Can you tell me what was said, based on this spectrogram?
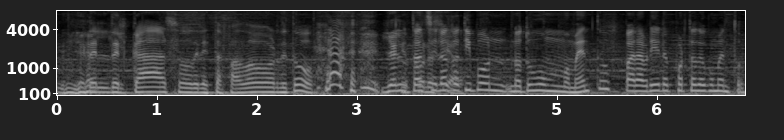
Del, del caso, del estafador, de todo. Y Entonces el otro tipo no tuvo un momento para abrir el portadocumento.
